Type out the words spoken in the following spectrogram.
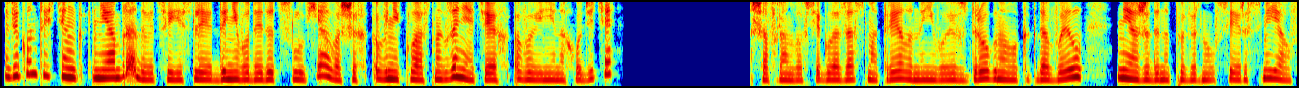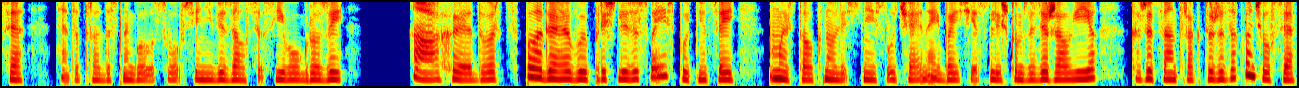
Виконт Истинг не обрадуется, если до него дойдут слухи о ваших внеклассных занятиях. Вы не находите? Шафран во все глаза смотрела на него и вздрогнула, когда Вейл неожиданно повернулся и рассмеялся. Этот радостный голос вовсе не вязался с его угрозой. «Ах, Эдвардс, полагаю, вы пришли за своей спутницей. Мы столкнулись с ней случайно, и, боюсь, я слишком задержал ее. Кажется, антракт уже закончился».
